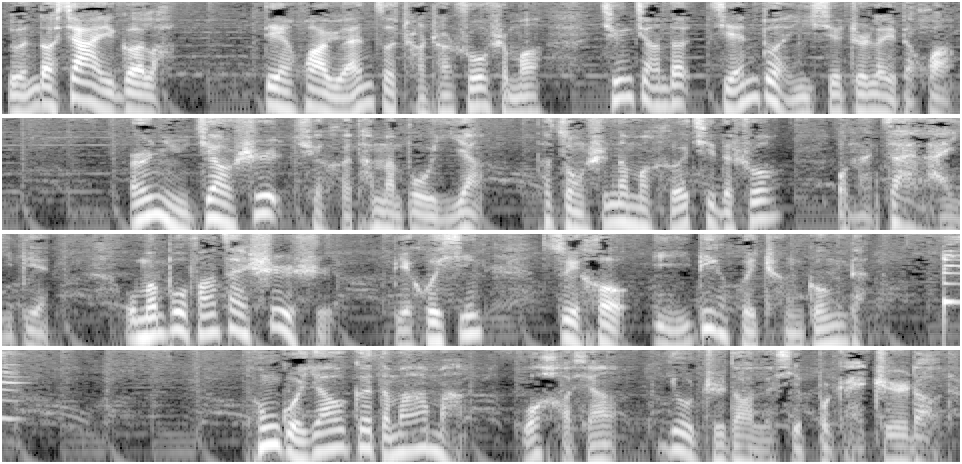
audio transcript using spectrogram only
轮到下一个了，电话员则常常说什么请讲的简短一些之类的话。”而女教师却和他们不一样，她总是那么和气地说：“我们再来一遍，我们不妨再试试，别灰心，最后一定会成功的。”通过幺哥的妈妈，我好像又知道了些不该知道的。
